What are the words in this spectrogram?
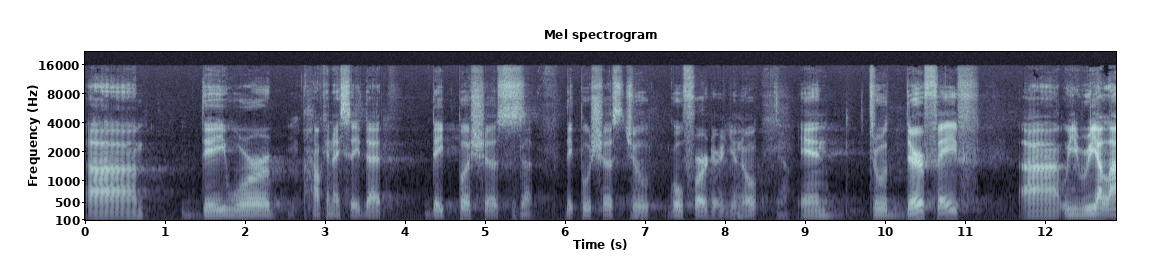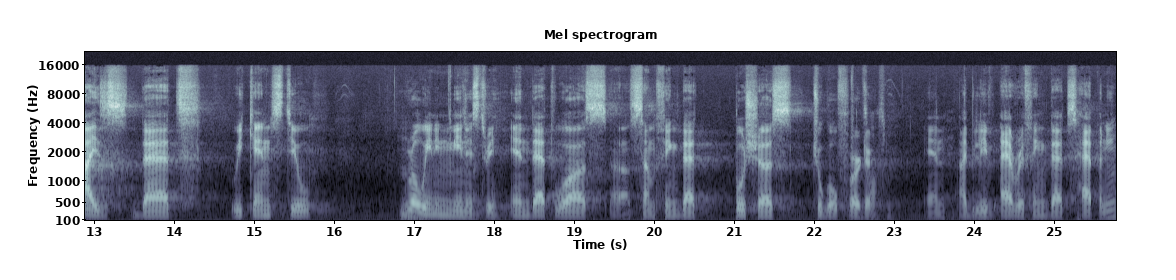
Um, they were, how can I say that? They push us. They push us to go further, you know. Yeah. And through their faith, uh, we realize that we can still Mm. growing in ministry, and that was uh, something that pushed us to go further. awesome. And I believe everything that's happening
